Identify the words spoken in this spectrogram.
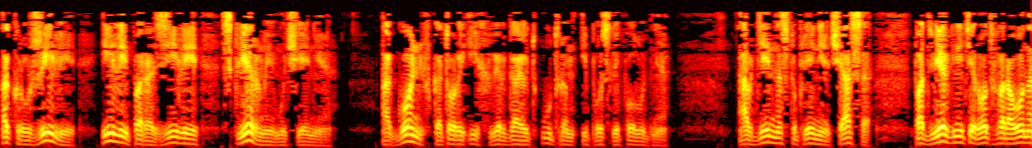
окружили или поразили скверные мучения, огонь, в который их вергают утром и после полудня. А в день наступления часа подвергните род фараона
